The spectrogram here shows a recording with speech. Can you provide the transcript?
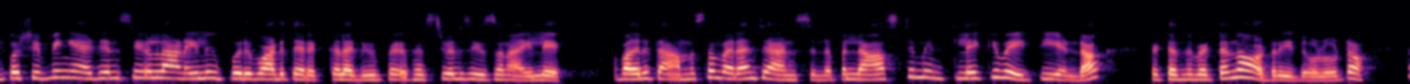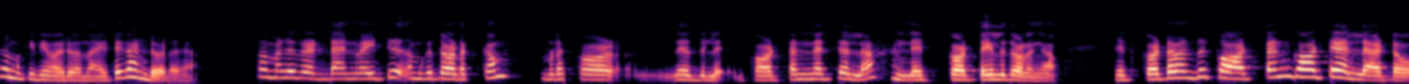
ഇപ്പോൾ ഷിപ്പിംഗ് ഏജൻസികളിലാണെങ്കിലും ഇപ്പോൾ ഒരുപാട് തിരക്കുകളായിരിക്കും. ഫെസ്റ്റിവൽ സീസൺ ആയില്ലേ? അപ്പോൾ അതിൽ താമസം വരാൻ ചാൻസ് ഉണ്ട് അപ്പോൾ ലാസ്റ്റ് മിനിറ്റിലേക്ക് വെയിറ്റ് ചെയ്യണ്ട. പെട്ടെന്ന് പെട്ടെന്ന് ഓർഡർ ചെയ്തോളൂ കേട്ടോ നമുക്കിനി ഓരോന്നായിട്ട് കണ്ടു തുടങ്ങാം. അപ്പോൾ നമ്മൾ റെഡ് ആൻഡ് വൈറ്റ് നമുക്ക് തുടക്കം. നമ്മുടെ കോ ഇതിൽ കോട്ടൺ നെറ്റ് അല്ല നെറ്റ് കോട്ടയിൽ തുടങ്ങാം. നെറ്റ് കോട്ട വന്നത് കോട്ടൺ കോട്ടയല്ല കേട്ടോ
